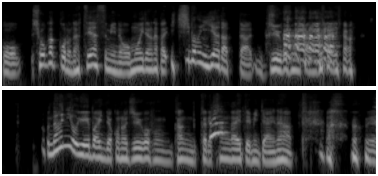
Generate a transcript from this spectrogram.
こう、小学校の夏休みの思い出の中で一番嫌だった15分間ぐらいな。何を言えばいいんだ、この15分間で考えてみたいな。あのね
